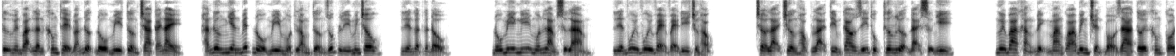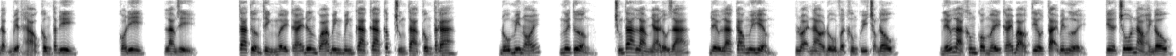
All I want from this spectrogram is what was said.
Tự huyền vạn lần không thể đoán được đồ mi tưởng tra cái này, hắn đương nhiên biết đồ mi một lòng tưởng giúp Lý Minh Châu, liền gật gật đầu. Đỗ mi nghĩ muốn làm sự làm, liền vui vui vẻ vẻ đi trường học. Trở lại trường học lại tìm cao dĩ thục thương lượng đại sự nhi. Người ba khẳng định mang quá binh chuyển bỏ ra tới không có đặc biệt hảo công tác đi. Có đi, làm gì? Ta tưởng thỉnh mấy cái đương quá binh binh ca ca cấp chúng ta công tác ca. Đỗ mi nói, ngươi tưởng, chúng ta làm nhà đấu giá, đều là cao nguy hiểm, loại nào đồ vật không quý trọng đâu. Nếu là không có mấy cái bảo tiêu tại bên người, kia chỗ nào hành đâu.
